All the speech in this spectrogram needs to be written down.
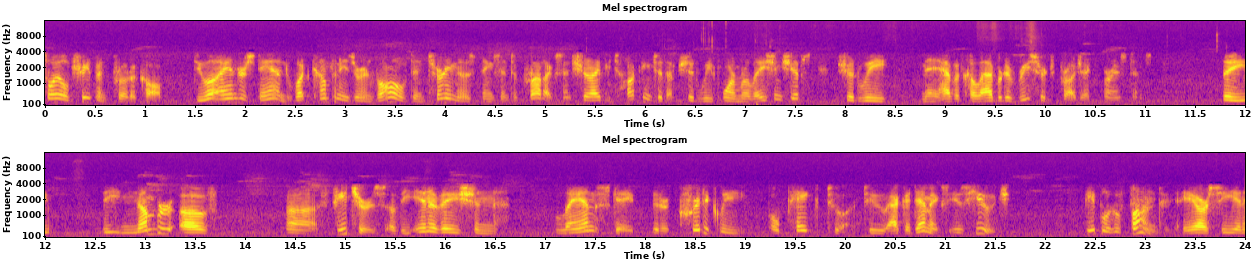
soil treatment protocol, do I understand what companies are involved in turning those things into products? And should I be talking to them? Should we form relationships? Should we have a collaborative research project, for instance? The the number of uh, features of the innovation landscape that are critically opaque to, to academics is huge. People who fund ARC and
